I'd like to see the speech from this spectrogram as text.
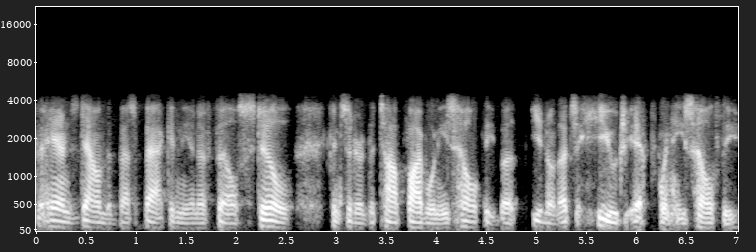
the hands down the best back in the NFL, still considered the top five when he's healthy. But you know that's a huge if when he's healthy,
